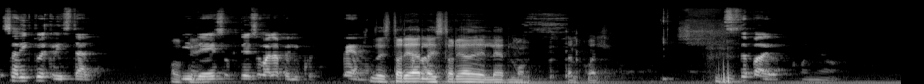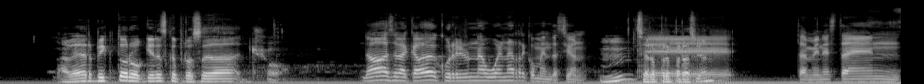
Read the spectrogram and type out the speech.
Es adicto al cristal. Y de eso, de eso va la película. Vean. La historia, la historia de Edmond, tal cual. Está padre. Coño. A ver, Víctor, ¿o quieres que proceda yo? No, se me acaba de ocurrir una buena recomendación. ¿Mm? ¿Será Eh, preparación? También está en,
